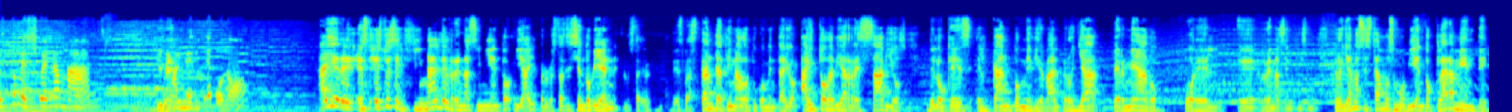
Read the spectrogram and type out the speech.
Esto me suena más Dime. como al medievo, ¿no? Es- esto es el final del Renacimiento y hay, pero lo estás diciendo bien, es bastante atinado tu comentario, hay todavía resabios de lo que es el canto medieval, pero ya permeado por el eh, renacentismo. Pero ya nos estamos moviendo claramente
